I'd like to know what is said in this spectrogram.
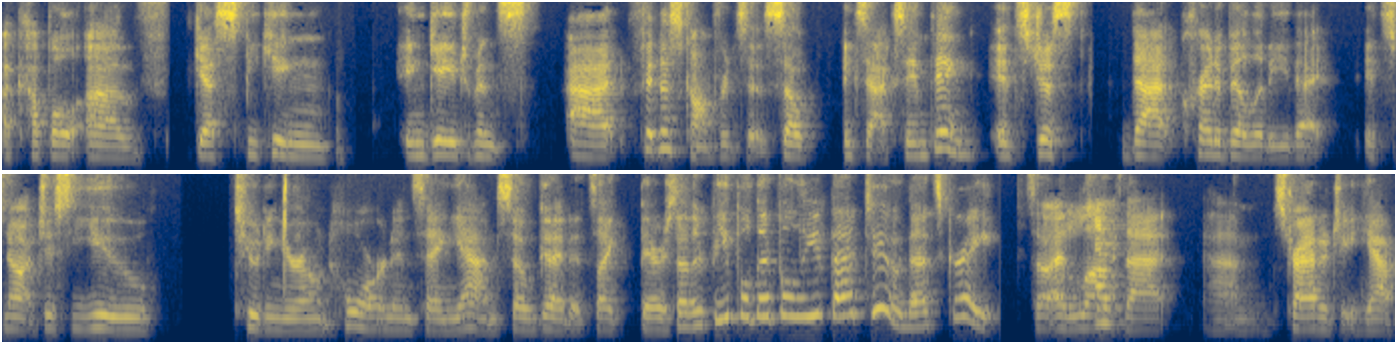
a couple of guest speaking engagements at fitness conferences. So, exact same thing. It's just that credibility that it's not just you tooting your own horn and saying, Yeah, I'm so good. It's like there's other people that believe that too. That's great. So, I love and that um, strategy. Yeah.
